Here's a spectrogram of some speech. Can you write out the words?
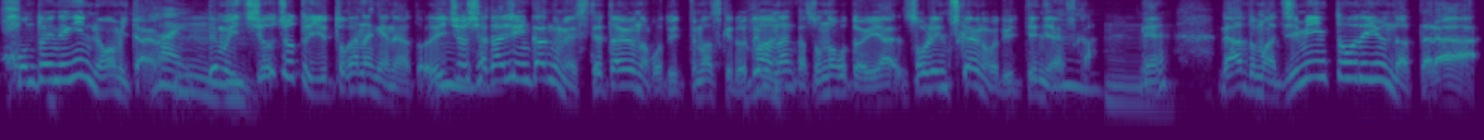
本当にできんの？みたいな、はい。でも一応ちょっと言っとかなきゃなと、一応社会主義革命捨てたようなこと言ってますけど、でもなんかそんなことやそれに近いようなこと言ってんじゃないですか。うん。ね、であとまあ自民党で言うんだったら、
